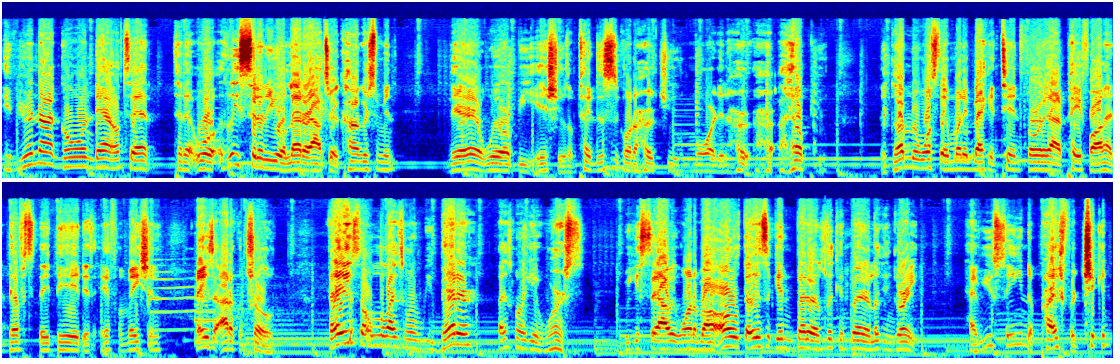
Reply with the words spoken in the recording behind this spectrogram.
If you're not going down to that to that, well at least sending you a letter out to your congressman, there will be issues. I'm telling you, this is going to hurt you more than hurt, hurt help you. The government wants their money back in tenfold. They got to pay for all that deficit they did. This information, things are out of control. Things don't look like it's going to be better. Things going to get worse. We can say all we want about, oh, things are getting better, looking better, looking great. Have you seen the price for chicken?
